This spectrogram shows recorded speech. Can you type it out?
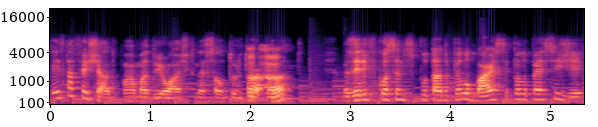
ele tá fechado com o Real Madrid, eu acho, que nessa altura do campeonato. Mas ele ficou sendo disputado pelo Barça e pelo PSG.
